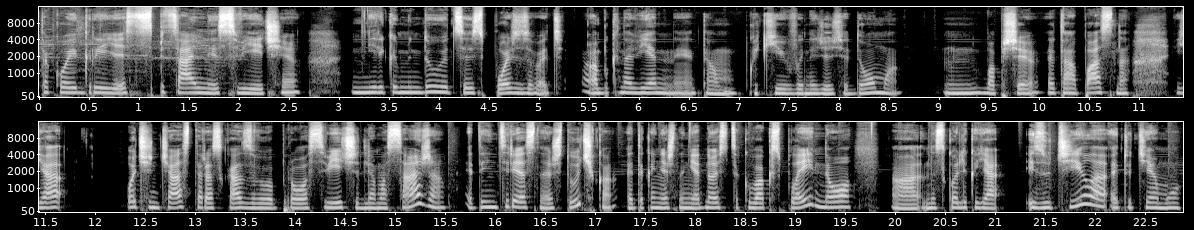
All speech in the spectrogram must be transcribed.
такой игры есть специальные свечи. Не рекомендуется использовать обыкновенные, там, какие вы найдете дома. Вообще, это опасно. Я очень часто рассказываю про свечи для массажа. Это интересная штучка. Это, конечно, не относится к ваксплей, но а, насколько я изучила эту тему,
